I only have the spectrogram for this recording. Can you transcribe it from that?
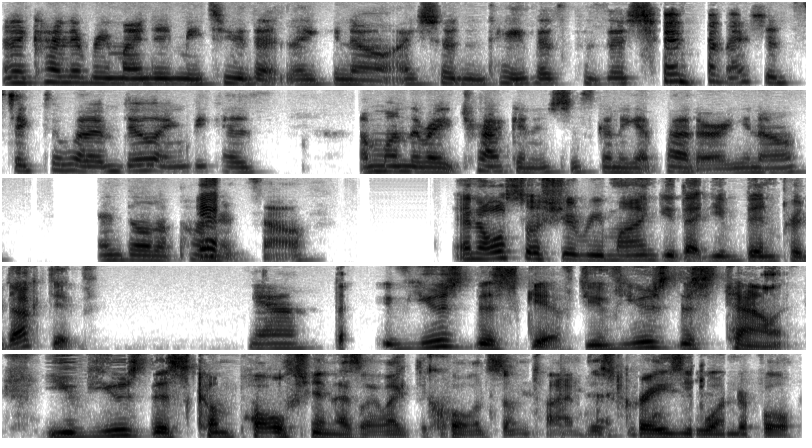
And it kind of reminded me too that like, you know, I shouldn't take this position and I should stick to what I'm doing because I'm on the right track and it's just going to get better, you know, and build upon Yeah. itself. And also should remind you that you've been productive Yeah. that you've used this gift, you've used this talent, you've used this compulsion, as I like to call it sometimes, this crazy, wonderful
